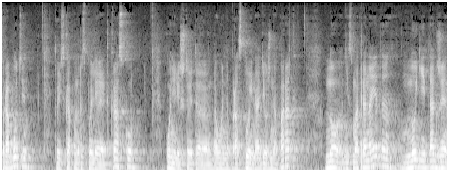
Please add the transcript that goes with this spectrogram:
в работе, то есть как он распыляет краску, поняли, что это довольно простой и надежный аппарат – но, несмотря на это, многие также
